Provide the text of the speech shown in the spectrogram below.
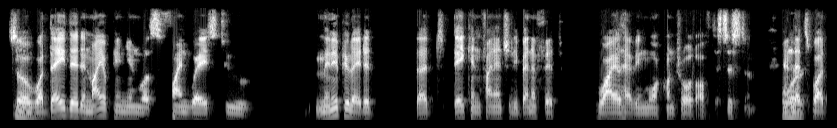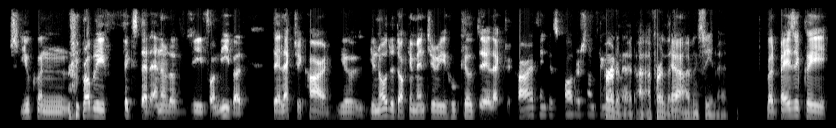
So Mm. what they did, in my opinion, was find ways to manipulate it that they can financially benefit while having more control of the system. And that's what you can probably fix that analogy for me, but the electric car, you you know the documentary Who Killed the Electric Car, I think it's called or something Heard like of that. it. I've heard of it. Yeah. I haven't seen it. But basically,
